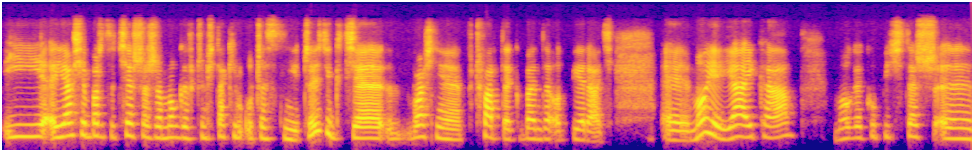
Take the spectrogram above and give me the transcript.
I ja się bardzo cieszę, że mogę w czymś takim uczestniczyć, gdzie właśnie w czwartek będę odbierać moje jajka. Mogę kupić też e,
